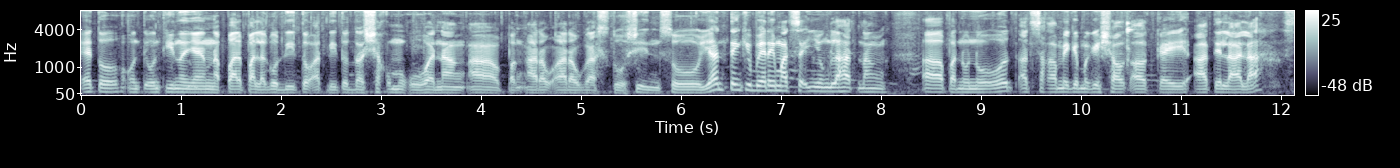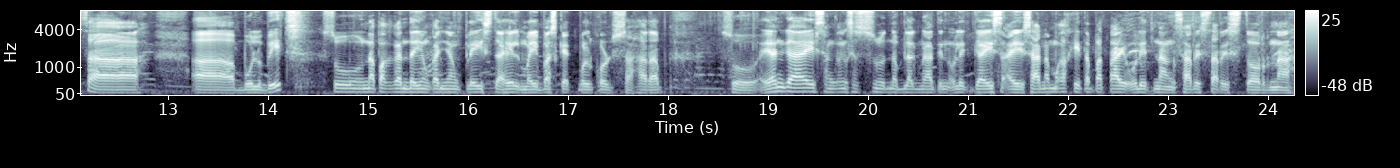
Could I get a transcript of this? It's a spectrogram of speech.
eto unti-unti na niyang napapalago dito at dito na siya kumukuha ng ah, pang-araw-araw gastusin. So yan, thank you very much sa inyong lahat ng ah, panunood at saka mega mega shout out kay Ate Lala sa ah, Bulo Beach. So napakaganda yung kanyang place dahil may basketball court sa harap. So, ayan guys, hanggang sa susunod na vlog natin ulit guys ay sana makakita pa tayo ulit ng sari-sari store na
